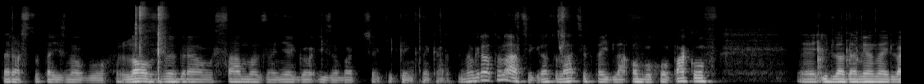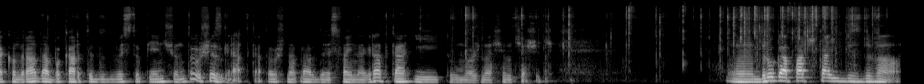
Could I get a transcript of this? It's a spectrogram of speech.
Teraz tutaj znowu los wybrał sam za niego i zobaczcie jakie piękne karty. No gratulacje, gratulacje tutaj dla obu chłopaków i dla Damiana i dla Konrada, bo karty do 25 no to już jest gratka, to już naprawdę jest fajna gratka i tu można się cieszyć. E, Druga paczka X2.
